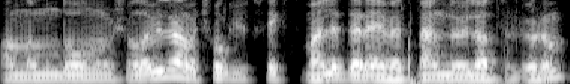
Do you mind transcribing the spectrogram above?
anlamında olmamış olabilir ama çok yüksek ihtimalle dere evet ben de öyle hatırlıyorum.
